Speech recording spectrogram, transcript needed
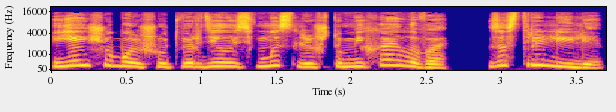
И я еще больше утвердилась в мысли, что Михайлова застрелили.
